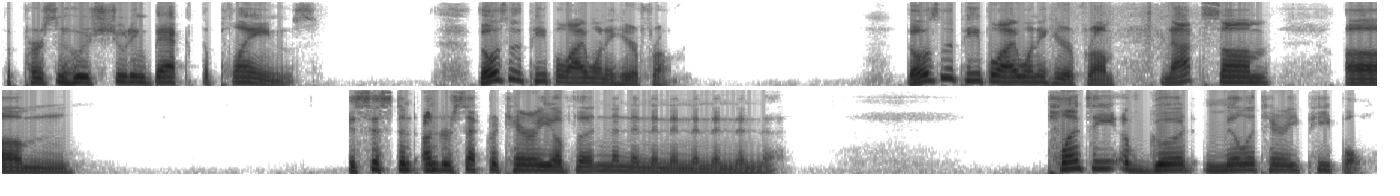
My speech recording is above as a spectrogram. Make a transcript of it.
the person who is shooting back the planes. Those are the people I want to hear from. Those are the people I want to hear from, not some um, assistant undersecretary of the na na na na na na na. plenty of good military people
